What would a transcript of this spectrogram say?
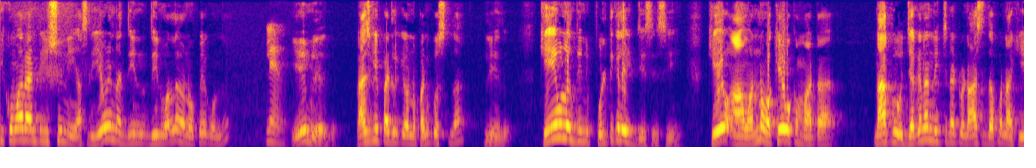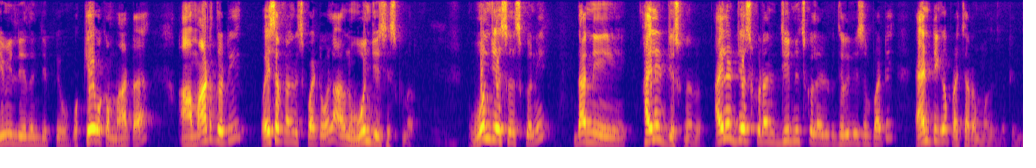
ఈ కుమారాంటి ఇష్యూని అసలు ఏమైనా దీని దీనివల్ల ఏమైనా ఉపయోగం ఉందా? ఏం లేదు. రాజకీయ పార్టీలకు ఏమైనా పనికి వస్తుందా? లేదు. కేవలం దీన్ని పొలిటికలైజ్ చేసేసి కేవలం ఆమన్న ఒకే ఒక మాట నాకు జగనన్న ఇచ్చినటువంటి ఆశ తప్ప నాకు ఏమీ లేదని చెప్పి ఒకే ఒక మాట ఆ మాటతోటి వైఎస్ఆర్ కాంగ్రెస్ పార్టీ వాళ్ళు ఆమెను ఓన్ చేసేసుకున్నారు. ఓన్ చేసేసుకొని దాన్ని హైలైట్ చేసుకున్నారు. హైలైట్ చేసుకోవడానికి జీర్ణించుకోలేని తెలుగుదేశం పార్టీ యాంటీగా ప్రచారం మొదలుపెట్టింది.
